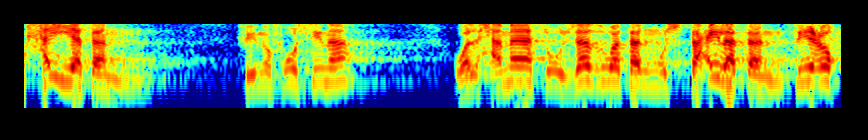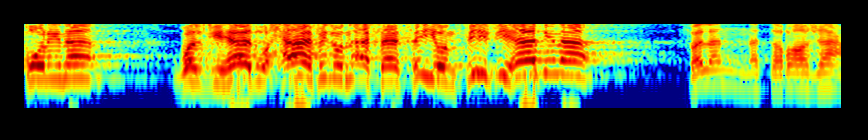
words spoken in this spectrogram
حية في نفوسنا والحماس جذوة مشتعلة في عقولنا والجهاد حافز أساسي في جهادنا فلن نتراجع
